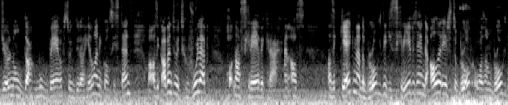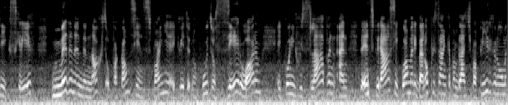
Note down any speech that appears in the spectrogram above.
journal dagboek bij of zo. Ik doe dat helemaal niet consistent. Maar als ik af en toe het gevoel heb, dan schrijf ik graag. En als als ik kijk naar de blogs die geschreven zijn, de allereerste blog was een blog die ik schreef midden in de nacht op vakantie in Spanje. Ik weet het nog goed, het was zeer warm. Ik kon niet goed slapen en de inspiratie kwam er. Ik ben opgestaan, ik heb een blaadje papier genomen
